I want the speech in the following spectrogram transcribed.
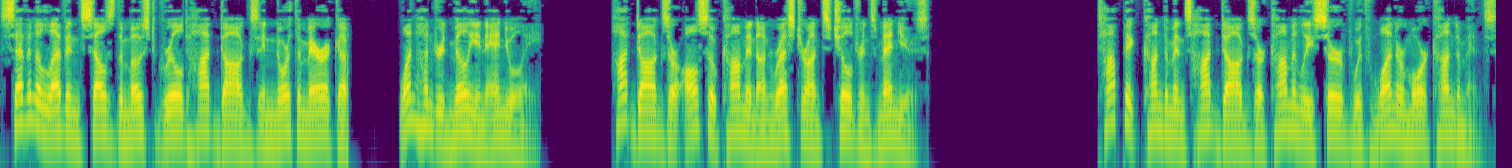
7-Eleven sells the most grilled hot dogs in North America—100 million annually. Hot dogs are also common on restaurants' children's menus. Topic condiments Hot dogs are commonly served with one or more condiments.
